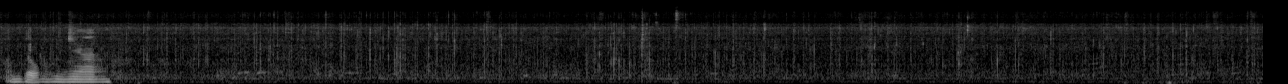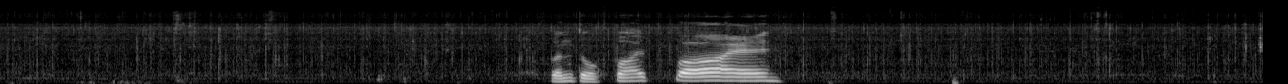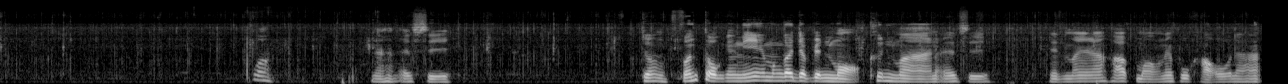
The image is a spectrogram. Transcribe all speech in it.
ฝนตกเนี่ย นตกปล่อยปล่อยว้าวนะฮะ FC ช่วงฝนตกอย่างนี้มันก็จะเป็นหมอกขึ้นมานะ FC เห็นไหมนะครับหมอกในภูเขานะฮะ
